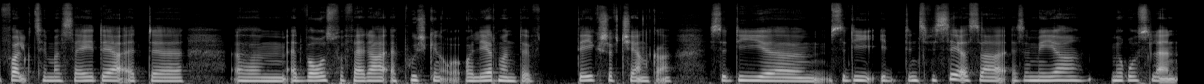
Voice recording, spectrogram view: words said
folk til mig sagde der, at, øh, um, at vores forfattere er Pushkin og Lermontov, det er ikke Shevchenko. Så de, øh, så de identificerer sig altså mere med Rusland,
